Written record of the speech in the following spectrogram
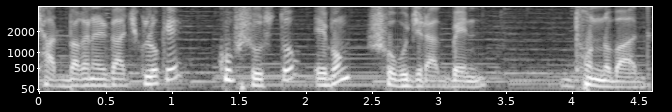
ছাদ বাগানের গাছগুলোকে খুব সুস্থ এবং সবুজ রাখবেন। ধন্যবাদ।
